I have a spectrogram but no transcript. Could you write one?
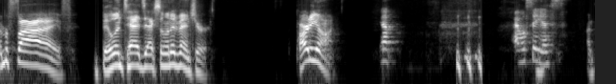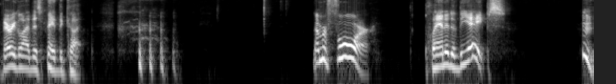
Number five, Bill and Ted's Excellent Adventure. Party on. yep. I will say yes. I'm very glad this made the cut. Number four, Planet of the Apes. Hmm.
